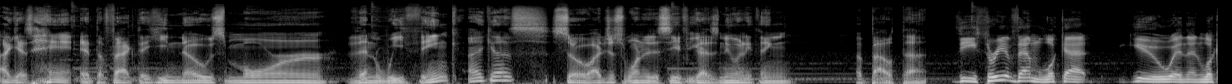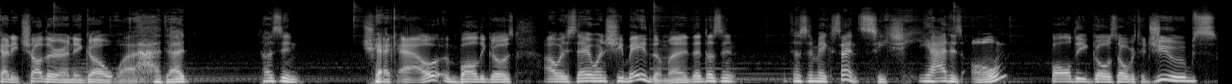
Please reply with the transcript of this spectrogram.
I guess, hint at the fact that he knows more than we think, I guess. So I just wanted to see if you guys knew anything about that. The three of them look at you and then look at each other and they go, wow, that doesn't check out. And Baldy goes, I was there when she made them. Uh, that doesn't it doesn't make sense. He, he had his own. Baldy goes over to Jubes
